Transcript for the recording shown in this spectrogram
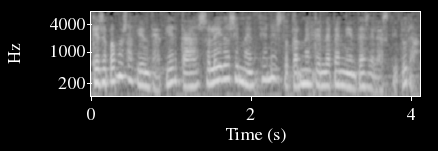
Que sepamos a ciencia cierta, solo hay dos invenciones totalmente independientes de la escritura.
